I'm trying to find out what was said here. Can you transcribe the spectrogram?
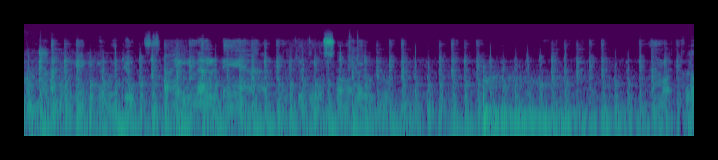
നമ്മുടെ മുന്നിൽ ഇനി ഒരു ഫൈനൽ ഡേ ആണ്. ഒരു ദിവസം കൂടെ ഉള്ളൂ. നമുക്ക്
